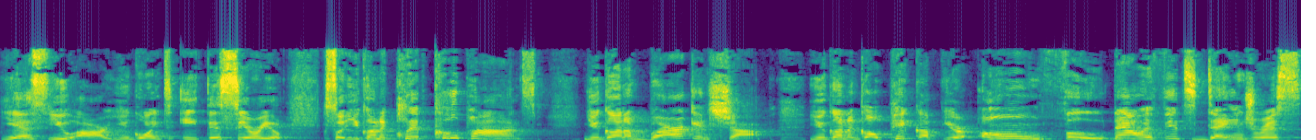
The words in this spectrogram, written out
Yes, you are. You're going to eat this cereal. So you're going to clip coupons. You're going to bargain shop. You're going to go pick up your own food. Now, if it's dangerous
